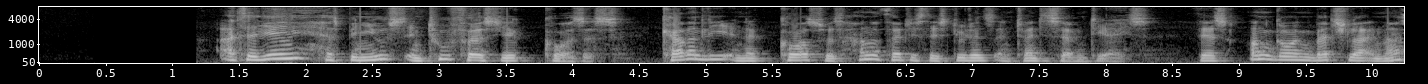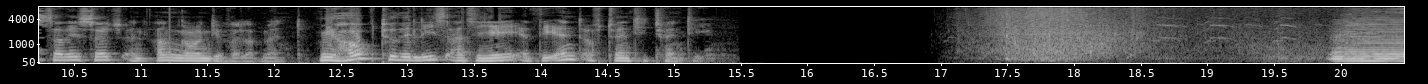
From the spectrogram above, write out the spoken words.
Atelier has been used in two first-year courses, currently in a course with 133 students and 27 TAs. There's ongoing bachelor and master research and ongoing development. We hope to release Atelier at the end of 2020. Mm.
